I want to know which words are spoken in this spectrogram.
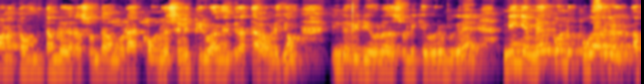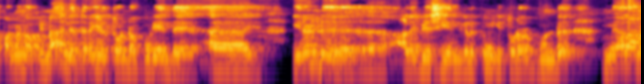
பணத்தை வந்து தமிழக அரசு வந்து அவங்களோட அக்கௌண்ட்ல செலுத்திடுவாங்கங்கிற தகவலையும் இந்த வீடியோவில் சொல்லிக்க விரும்புகிறேன். நீங்கள் மேற்கொண்டு புகார்கள் பண்ணணும் அப்படின்னா இந்த திரையில் தோன்றக்கூடிய இந்த இரண்டு அலைபேசி எண்களுக்கும் நீங்கள் தொடர்பு கொண்டு மேலான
